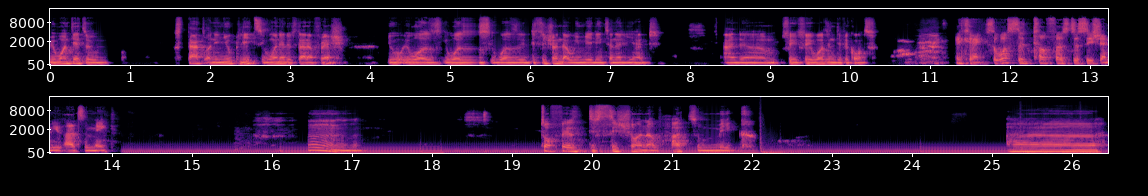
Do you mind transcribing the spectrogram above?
we wanted to start on a new plate. We wanted to start afresh it, it was it was it was a decision that we made internally and and um, so so it wasn't difficult. Okay, so what's the toughest decision you had to make? Hmm. Toughest decision I've had to make. Uh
